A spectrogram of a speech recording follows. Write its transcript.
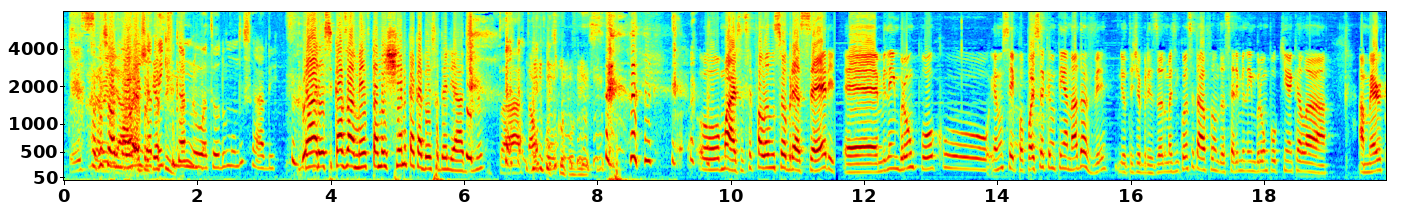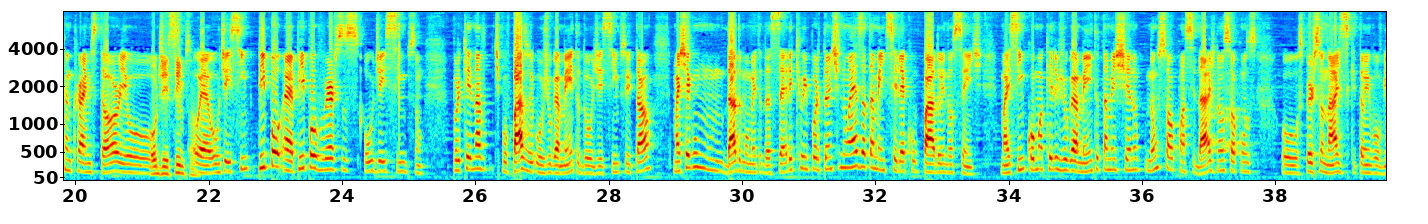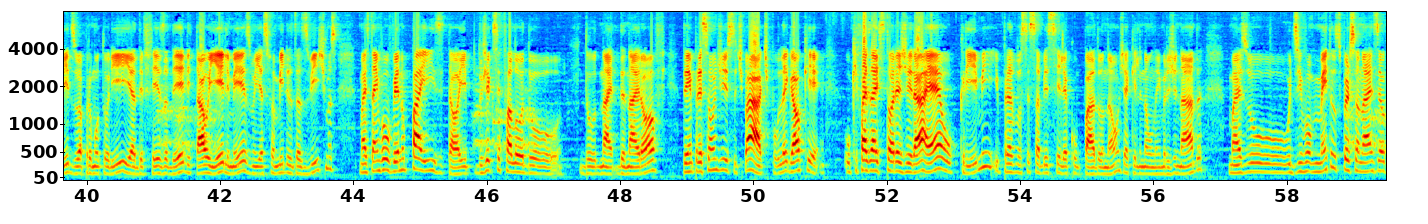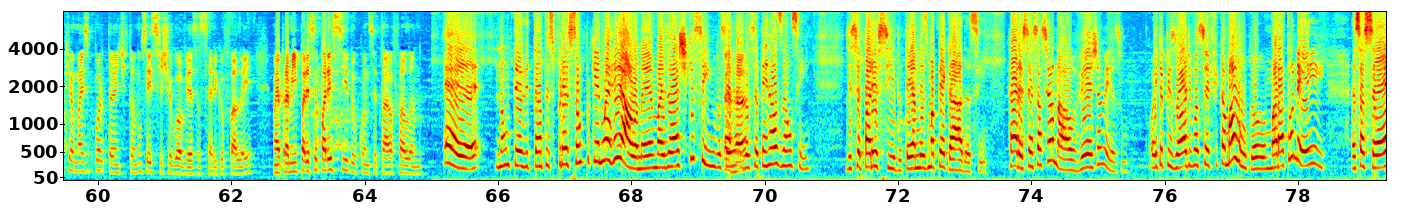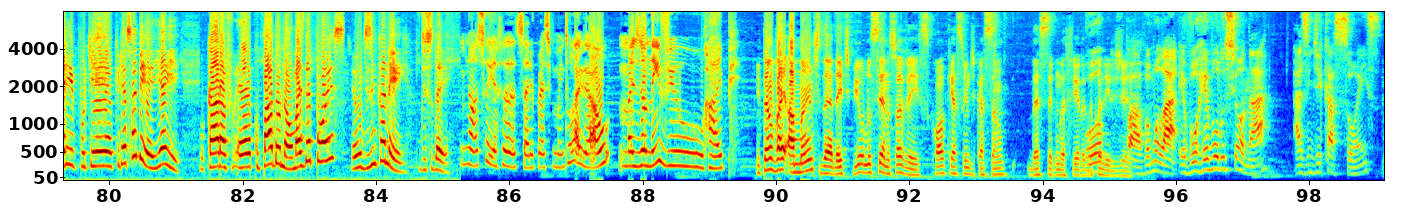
Esse é A pessoa o Iago. morre é já tem que assim- ficar nua, todo mundo sabe. Cara, esse casamento tá mexendo com a cabeça do Eliade, viu? Tá, tá um pouco. Desculpa, ouvintes. Ô, Márcio, você falando sobre a série, é, me lembrou um pouco. Eu não sei, po- pode ser que não tenha nada a ver, eu esteja brisando, mas enquanto você tava falando da série, me lembrou um pouquinho aquela American Crime Story, o. O.J. Simpson. É, O.J. Simpson. People, é, People versus O.J. Simpson. Porque, na, tipo, faz o, o julgamento do O.J. Simpson e tal, mas chega um dado momento da série que o importante não é exatamente se ele é culpado ou inocente, mas sim como aquele julgamento tá mexendo não só com a cidade, não só com os, os personagens que estão envolvidos, a promotoria, a defesa dele e tal, e ele mesmo, e as famílias das vítimas, mas tá envolvendo o país e tal. E do jeito que você falou do, do The Night Off, deu a impressão disso, tipo, ah, tipo, legal que o que faz a história girar é o crime, e pra você saber se ele é culpado ou não, já que ele não lembra de nada, mas o, o desenvolvimento dos personagens é o que é o mais importante. Então não sei se você chegou a ver essa série que eu falei, mas pra mim pareceu parecido quando você tava falando. É, não teve tanta expressão porque não é real, né? Mas eu acho que sim, você, você tem razão, sim. De ser parecido, tem a mesma pegada, assim. Cara, é sensacional, veja mesmo. Oito episódios você fica maluco. Eu maratonei essa série porque eu queria saber. E aí? O cara é culpado ou não? Mas depois eu desencanei disso daí. Nossa, e essa série parece muito legal, mas eu nem vi o hype. Então vai, amante da, da HBO, Luciano, sua vez. Qual que é a sua indicação dessa segunda-feira do Colírio? Opa, vamos lá. Eu vou revolucionar as indicações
